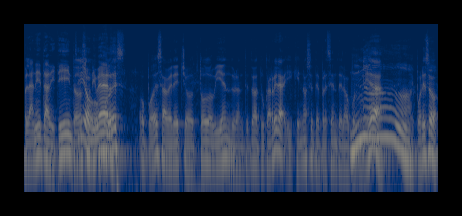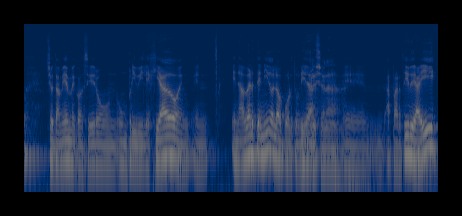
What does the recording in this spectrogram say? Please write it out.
planetas distintos, dos universos. o podés haber hecho todo bien durante toda tu carrera y que no se te presente la oportunidad. Eh, por eso yo también me considero un, privilegiado en en haber tenido la oportunidad. Impresionante. Eh, a partir de ahí,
